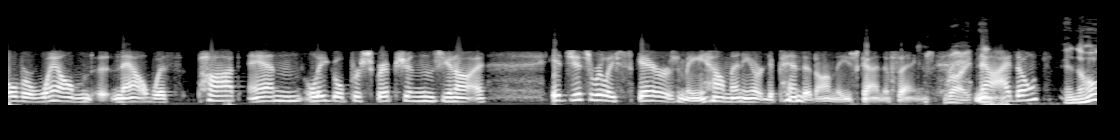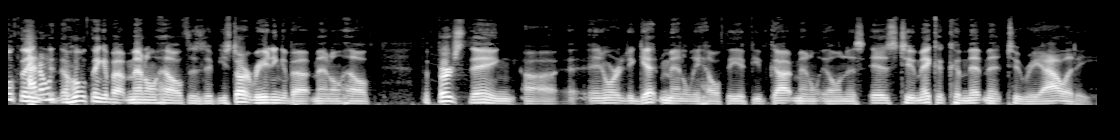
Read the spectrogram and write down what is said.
overwhelmed now with pot and legal prescriptions. You know, I, it just really scares me how many are dependent on these kind of things. Right. Now, And- I don't And the whole thing, the whole thing about mental health is if you start reading about mental health, the first thing uh, in order to get mentally healthy, if you've got mental illness, is to make a commitment to reality.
